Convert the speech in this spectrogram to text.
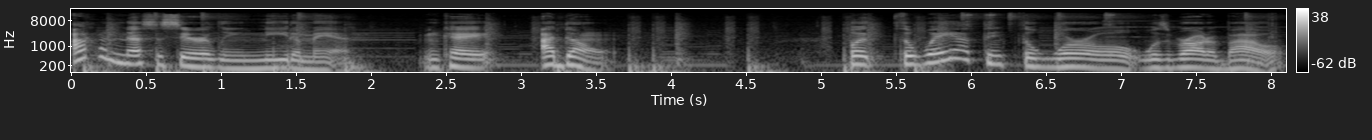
I don't necessarily need a man. Okay? I don't. But the way I think the world was brought about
